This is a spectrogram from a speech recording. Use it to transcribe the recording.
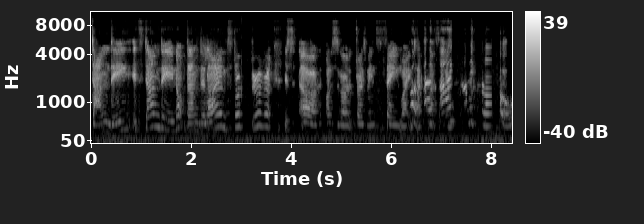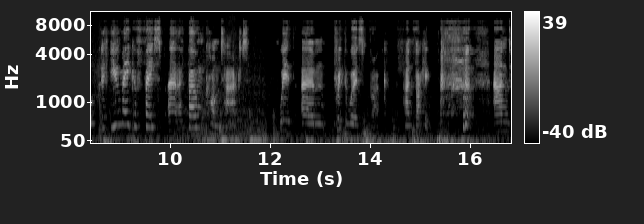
dandy. It's dandy, not dandelion. Stop doing it. It's oh, honestly, God, it drives me insane writing Well, text. I, I that if you make a face uh, a phone contact with um with the words fuck and fucking and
